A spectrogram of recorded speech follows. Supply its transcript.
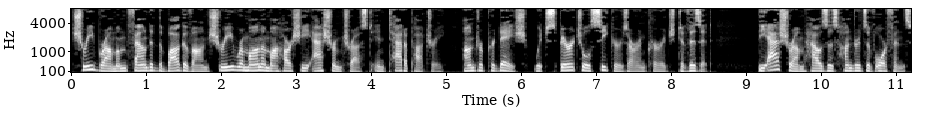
Sri Brahmam founded the Bhagavan Sri Ramana Maharshi Ashram Trust in Tadipatri, Andhra Pradesh, which spiritual seekers are encouraged to visit. The ashram houses hundreds of orphans,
